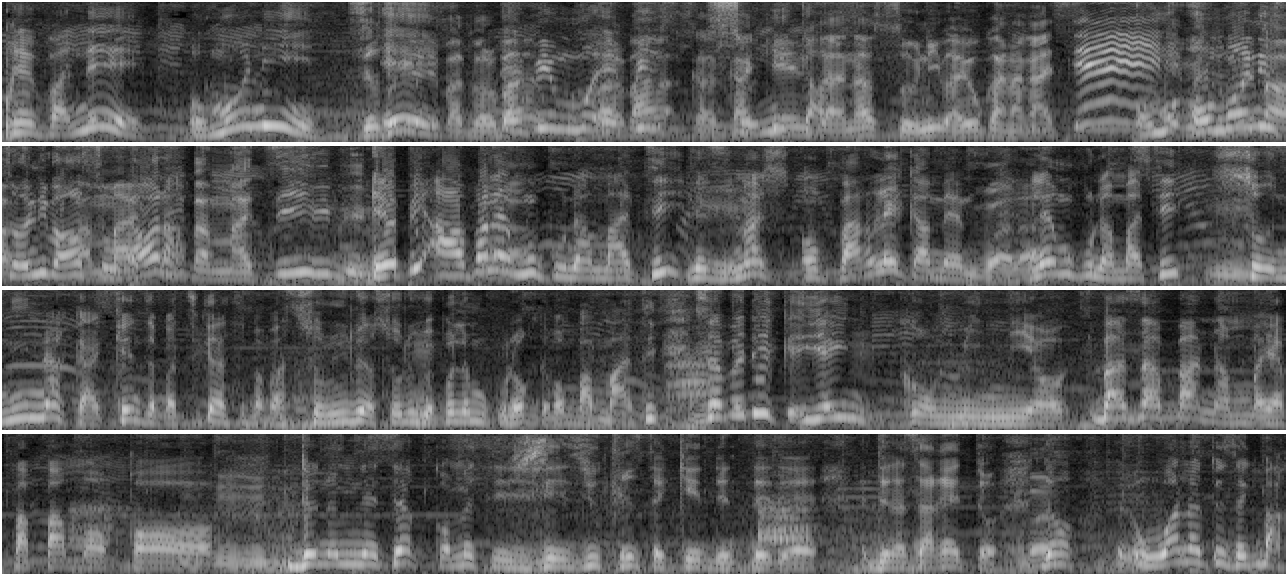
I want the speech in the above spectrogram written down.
Prévane omoni. Surtout Eh, bato et puis mo- et puis Sony Kakienza na Sony bayokanaka te. Omoni baosola, voilà. Bamati, Et puis avant les Mukuna Mati, les images on parlait quand même. Voilà. Les Mukuna Mati, Sony na Kakenza Batika c'est baba Sony Sony pour les Mukuna qui ba Mati. Ça veut dire qu'il y a une communion. Bazaba na ya papa moko. Dénominateur commun c'est Jésus-Christ qui est de, de, de, de Nazareth. Donc voilà tout c'est ba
